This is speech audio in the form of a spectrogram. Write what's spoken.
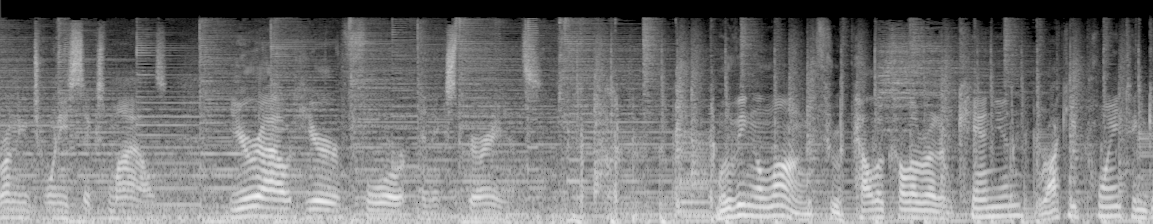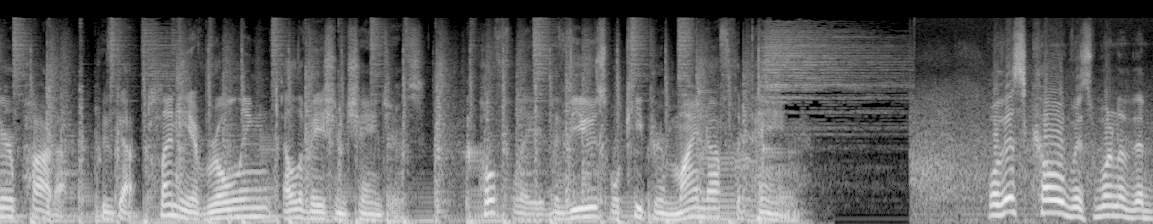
running 26 miles. You're out here for an experience. Moving along through Palo Colorado Canyon, Rocky Point, and Garrapata, we've got plenty of rolling elevation changes. Hopefully, the views will keep your mind off the pain. Well, this cove is one of the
